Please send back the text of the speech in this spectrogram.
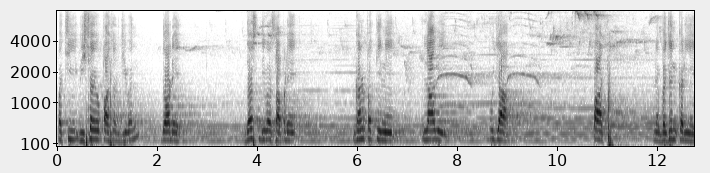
પછી વિષયો પાછળ જીવન દોડે. દસ દિવસ આપણે ગણપતિને લાવી પૂજા, પાઠ અને ભજન કરીએ.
